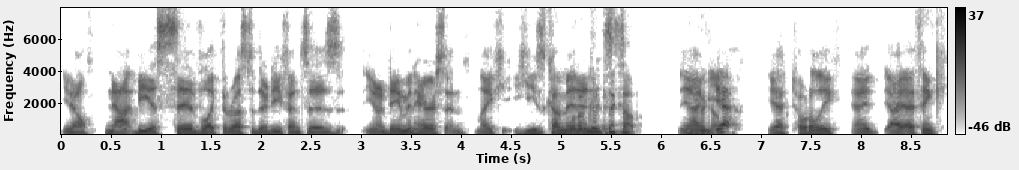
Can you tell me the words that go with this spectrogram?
you know, not be a sieve like the rest of their defenses, you know, Damon Harrison. Like he's come in What a and good pickup. Yeah, Good mean, yeah, yeah, totally. I, I think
